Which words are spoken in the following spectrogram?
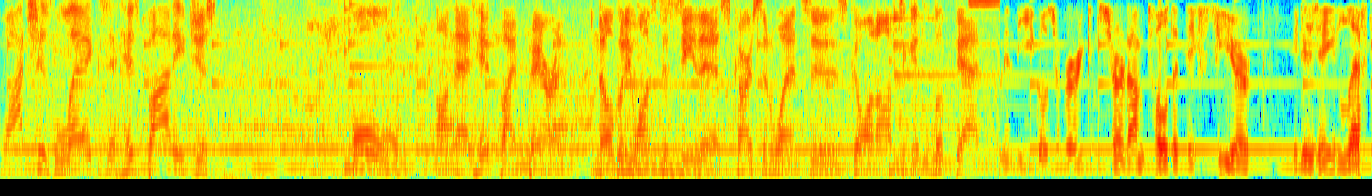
Watch his legs and his body just fold on that hit by Barron. Nobody wants to see this. Carson Wentz is going off to get looked at. And the Eagles are very concerned. I'm told that they fear it is a left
